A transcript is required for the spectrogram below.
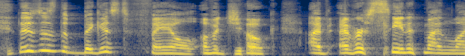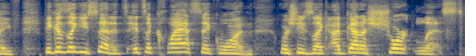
this is the biggest fail of a joke I've ever seen in my life. Because like you said, it's it's a classic one where she's like, I've got a short list.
